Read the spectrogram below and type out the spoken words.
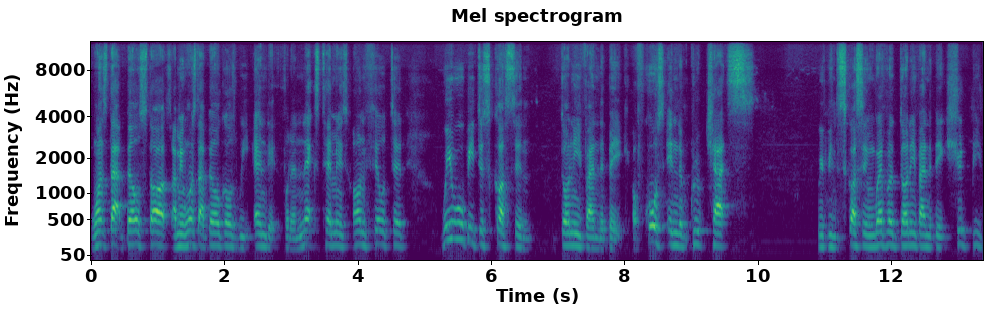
once that bell starts, I mean, once that bell goes, we end it. For the next ten minutes, unfiltered, we will be discussing Donny van der Beek. Of course, in the group chats, we've been discussing whether Donny van der Beek should be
